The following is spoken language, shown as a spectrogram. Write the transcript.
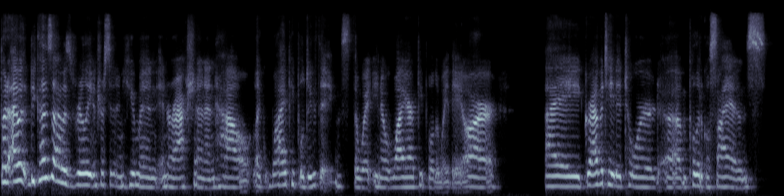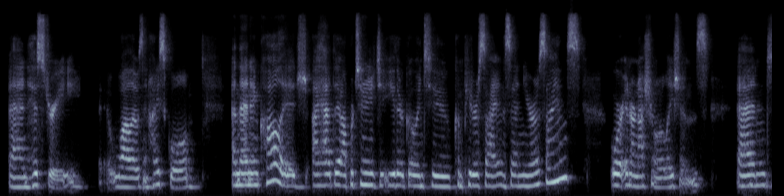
but i because i was really interested in human interaction and how like why people do things the way you know why are people the way they are i gravitated toward um, political science and history while i was in high school. And then in college i had the opportunity to either go into computer science and neuroscience or international relations. And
